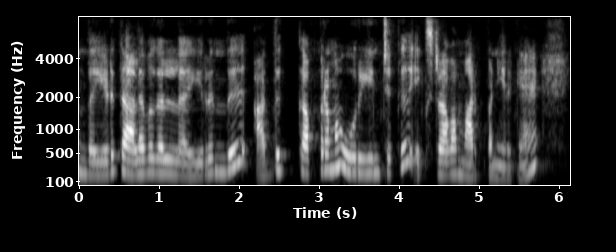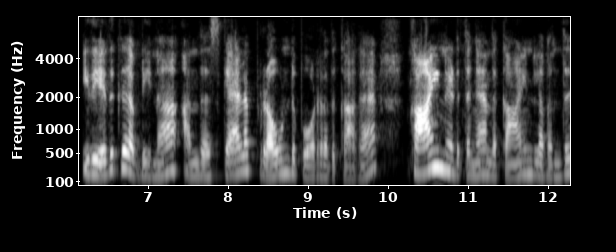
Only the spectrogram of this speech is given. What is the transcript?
அந்த எடுத்த அளவுகளில் இருந்து அதுக்கப்புறமா ஒரு இன்ச்சுக்கு எக்ஸ்ட்ராவாக மார்க் பண்ணியிருக்கேன். இது எதுக்கு அப்படின்னா அந்த ஸ்கேலப் ரவுண்டு போடுறதுக்காக. காயின் எடுத்தங்க. அந்த காயினில் வந்து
